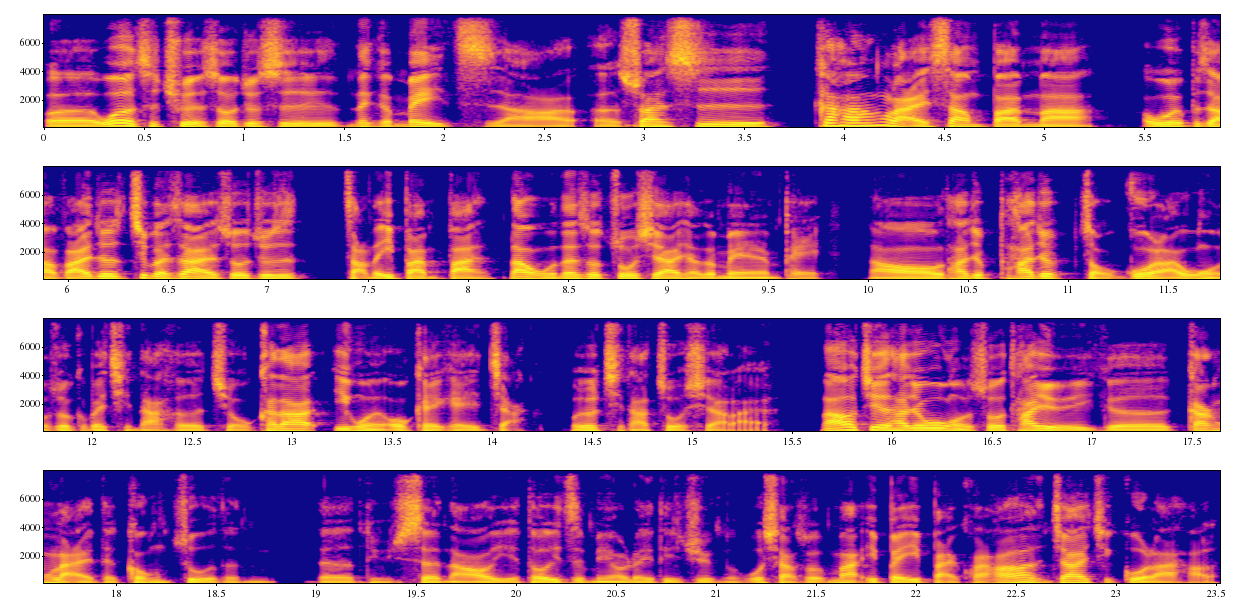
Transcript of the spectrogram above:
呃，我有一次去的时候，就是那个妹子啊，呃，算是刚来上班吗？我也不知道，反正就是基本上来说，就是长得一般般。那我那时候坐下来，想说没人陪，然后他就他就走过来问我说，可不可以请他喝酒？我看他英文 OK 可以讲，我就请他坐下来了。然后接着他就问我说：“他有一个刚来的工作的的女生，然后也都一直没有 Lady Drink。我想说，妈，一杯一百块，好，你叫他一起过来好了。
